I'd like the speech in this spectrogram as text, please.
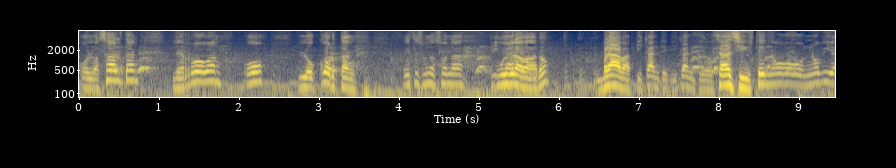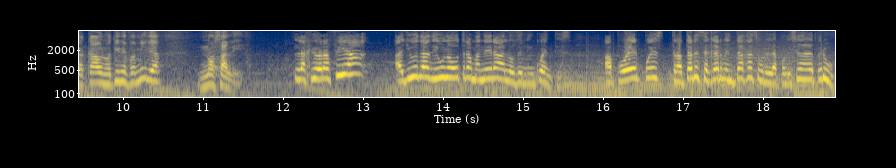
o lo asaltan, le roban o lo cortan. Esta es una zona muy brava, ¿no? brava, picante, picante. O sea, si usted no, no vive acá o no tiene familia, no sale. La geografía ayuda de una u otra manera a los delincuentes a poder pues tratar de sacar ventajas sobre la Policía del Perú.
